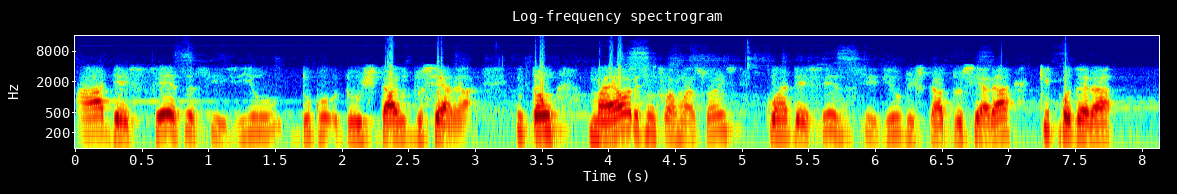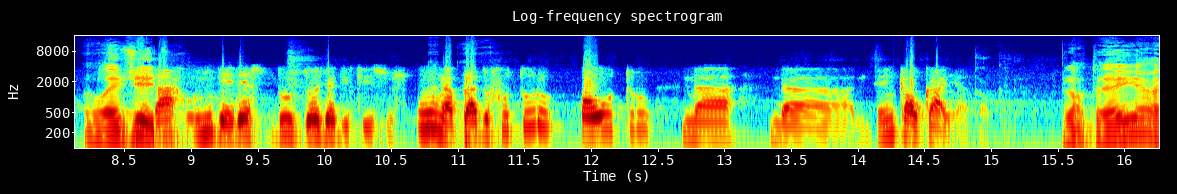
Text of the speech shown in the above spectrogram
à Defesa Civil do, do Estado do Ceará. Então, maiores informações com a Defesa Civil do Estado do Ceará, que poderá dar o endereço dos dois edifícios. Um na Praia do Futuro, outro na, na, em Calcaia. Pronto, aí a,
